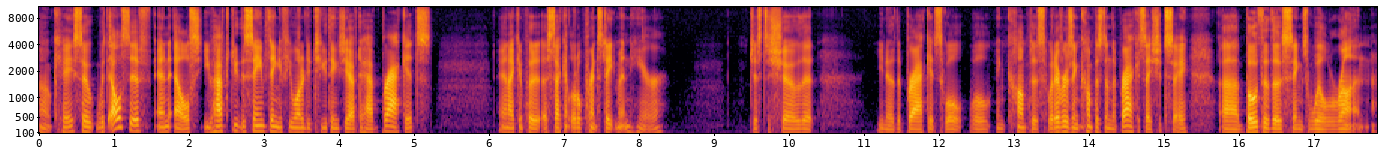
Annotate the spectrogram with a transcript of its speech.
Okay, so with else if and else, you have to do the same thing if you want to do two things. You have to have brackets, and I can put a second little print statement in here just to show that, you know, the brackets will, will encompass, whatever is encompassed in the brackets, I should say, uh, both of those things will run.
